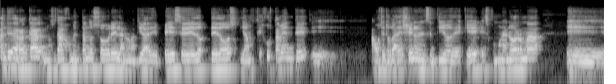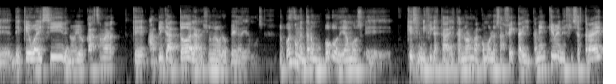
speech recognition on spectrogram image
antes de arrancar, nos estabas comentando sobre la normativa de PSD2, digamos que justamente eh, a vos te toca de lleno en el sentido de que es como una norma eh, de KYC, de Know Your Customer, que aplica a toda la región europea, digamos. ¿Nos puedes comentar un poco, digamos, eh, qué significa esta, esta norma, cómo los afecta y también qué beneficios trae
